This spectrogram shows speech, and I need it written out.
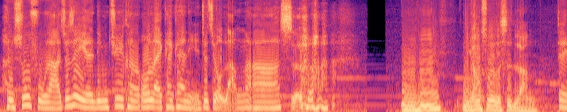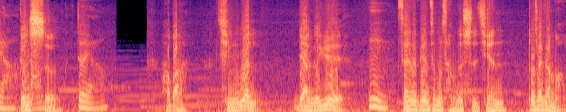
很舒服啦。就是你的邻居可能偶尔来看看你，就只有狼啊、蛇啊。嗯哼，你刚刚说的是狼？对啊，跟蛇。对啊。好吧，请问两个月，嗯，在那边这么长的时间都在干嘛？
